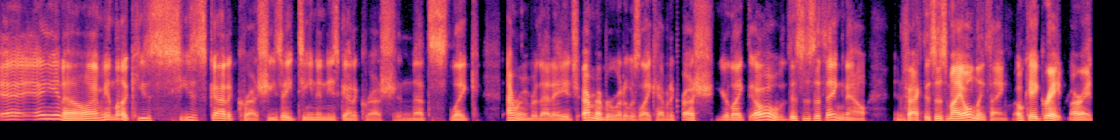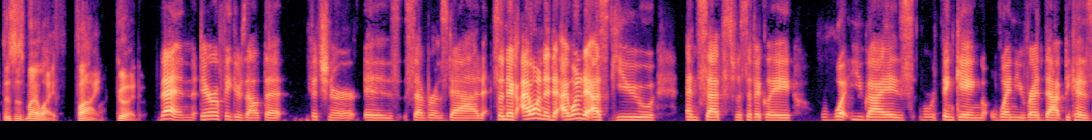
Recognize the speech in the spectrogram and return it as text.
eh, you know, I mean, look, he's he's got a crush. He's 18 and he's got a crush, and that's like I remember that age. I remember what it was like having a crush. You're like, oh, this is a thing now. In fact, this is my only thing. Okay, great. All right, this is my life. Fine, good. Then Darrow figures out that Fitchner is Sevro's dad. So Nick, I wanted to, I wanted to ask you and Seth specifically what you guys were thinking when you read that because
